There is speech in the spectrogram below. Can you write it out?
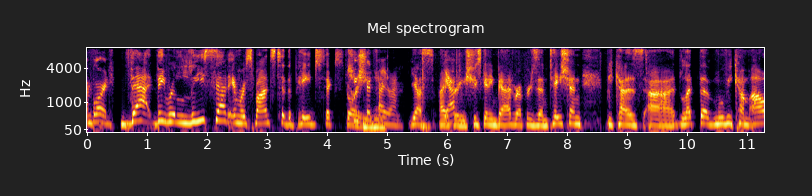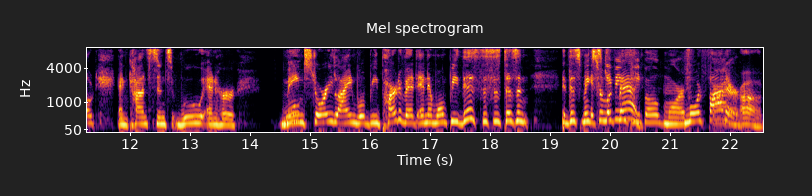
I'm bored. that they released that in response to the page six story. She should fire him. Yes, I Yep. agree. She's getting bad representation because uh, let the movie come out and Constance Wu and her main storyline will be part of it, and it won't be this. This is doesn't. This makes It's her look giving bad. people more more fodder. Oh,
